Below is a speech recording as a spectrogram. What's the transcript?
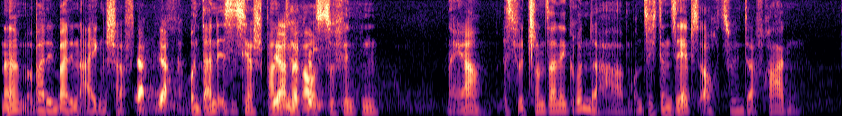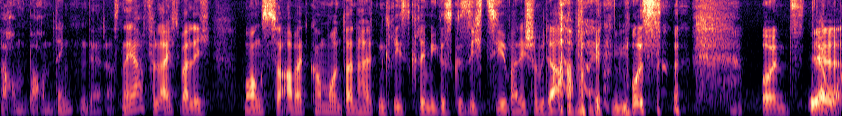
Ne? Bei, den, bei den Eigenschaften. Ja, ja. Und dann ist es ja spannend ja, herauszufinden, naja, es wird schon seine Gründe haben und sich dann selbst auch zu hinterfragen. Warum, warum denkt denn der das? Naja, vielleicht, weil ich morgens zur Arbeit komme und dann halt ein griesgrämiges Gesicht ziehe, weil ich schon wieder arbeiten muss. Und der,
